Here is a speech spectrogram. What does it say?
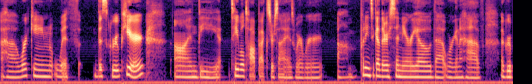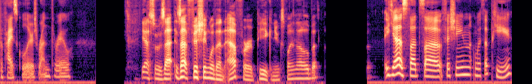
uh, working with this group here on the tabletop exercise where we're um, putting together a scenario that we're going to have a group of high schoolers run through. Yeah. So is that is that fishing with an F or a P? Can you explain that a little bit? Yes, that's uh, phishing with a P.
